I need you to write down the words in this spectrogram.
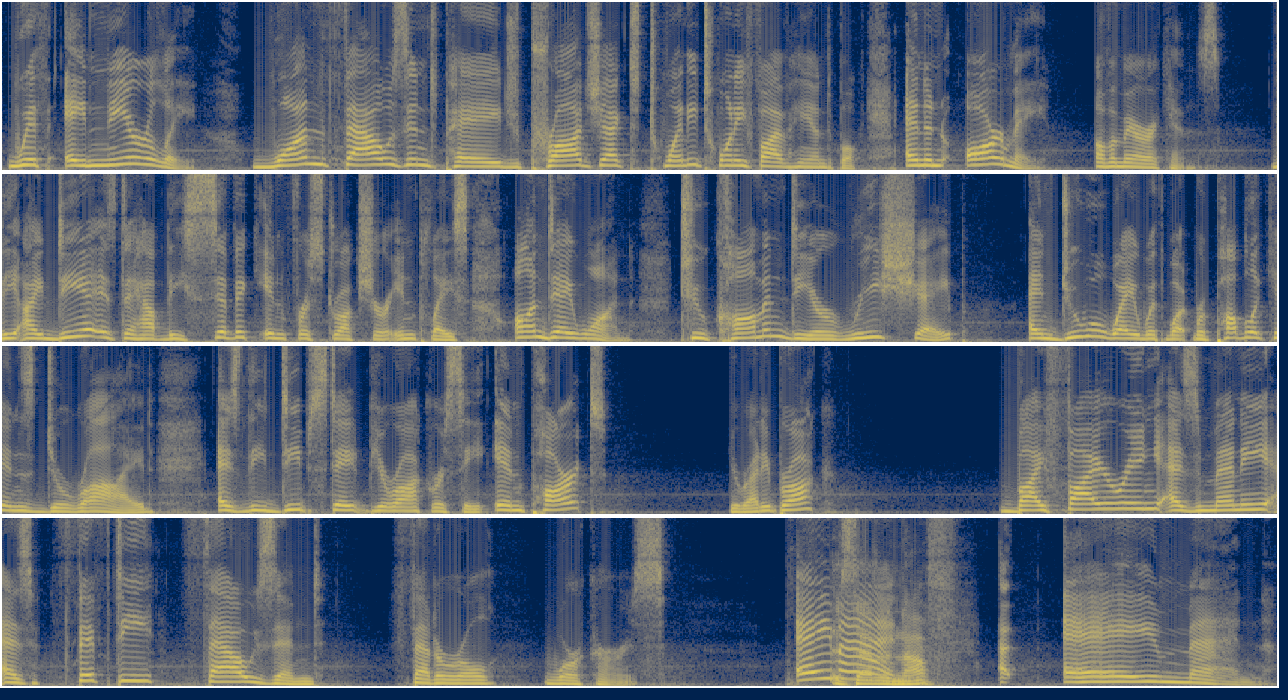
With a nearly 1,000 page Project 2025 handbook and an army of Americans. The idea is to have the civic infrastructure in place on day one to commandeer, reshape, and do away with what Republicans deride as the deep state bureaucracy, in part, you ready, Brock? By firing as many as 50,000 federal workers. Amen. Is that enough? Uh, amen.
